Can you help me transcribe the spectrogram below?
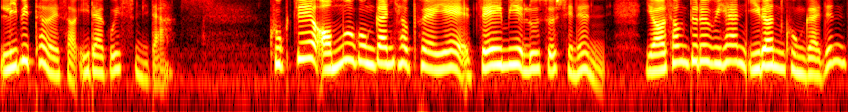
리비터에서 일하고 있습니다. 국제 업무 공간 협회의 제이미 루소 씨는 여성들을 위한 이런 공간은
